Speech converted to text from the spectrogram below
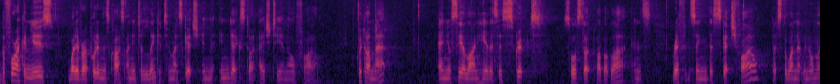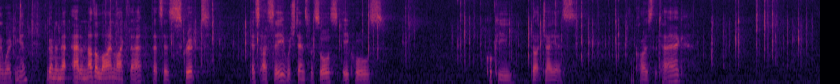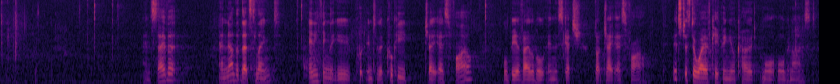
Before I can use whatever I put in this class, I need to link it to my sketch in the index.html file. Click on that, and you'll see a line here that says script source.blah blah blah, and it's referencing the sketch file. That's the one that we're normally working in. We're going to add another line like that that says script src, which stands for source equals cookie.js. Close the tag. And save it. And now that that's linked, anything that you put into the cookie.js file will be available in the sketch.js file. It's just a way of keeping your code more organized.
